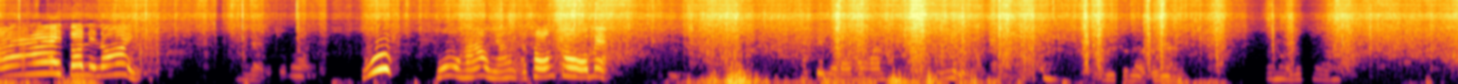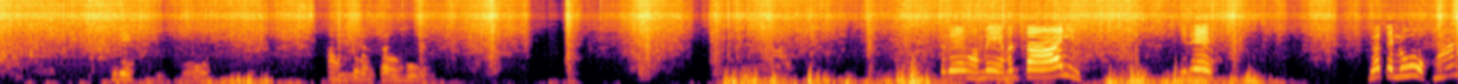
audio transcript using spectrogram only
อ้ายต้นน้อยๆ ใหญ่ตัวน้อย วู้ งูห้าวยังสองโตแม่ มันเป็นอะไรของมันนี่เลยดีตัวหน้อยตัวหญ่อยตัวหน่อยก็แข็งนี่เด็โอ้เอ้าเหตัวยมโตตำหูแสดงว่าแม่มันตาย นี่เด็เหลือแต่ลูกมัน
